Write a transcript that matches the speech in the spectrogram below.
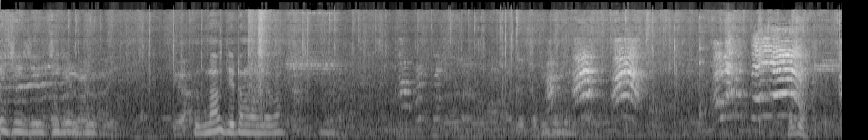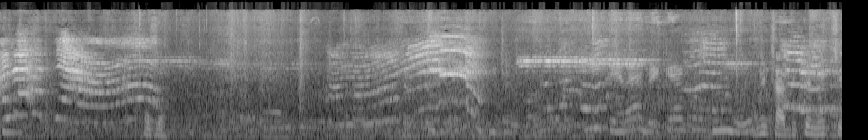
এই যে যে জিরের না যেটা মন দেবে। আচ্ছা। আচ্ছা। আমি চারদিকটা নিচ্ছি।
